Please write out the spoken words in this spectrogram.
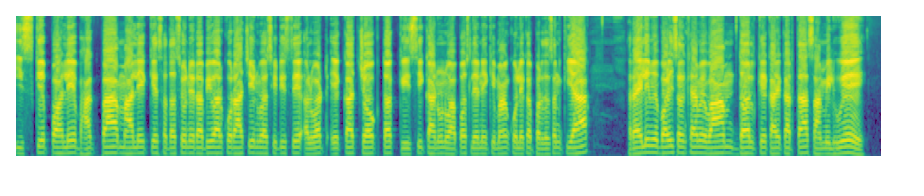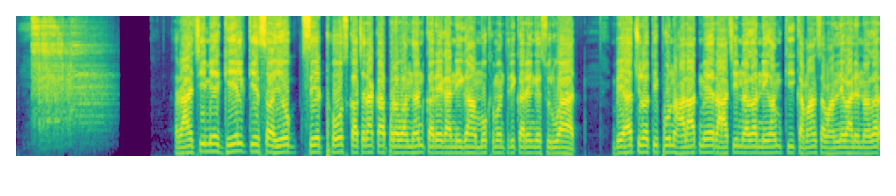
इसके पहले भाकपा माले के सदस्यों ने रविवार को रांची यूनिवर्सिटी से अलवट एक्का चौक तक कृषि कानून वापस लेने की मांग को लेकर प्रदर्शन किया। रैली में बड़ी संख्या में वाम दल के कार्यकर्ता शामिल हुए। रांची में गेल के सहयोग से ठोस कचरा का प्रबंधन करेगा निगम। मुख्यमंत्री करेंगे शुरुआत। बेहद चुनौतीपूर्ण हालात में रांची नगर निगम की कमान संभालने वाले नगर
